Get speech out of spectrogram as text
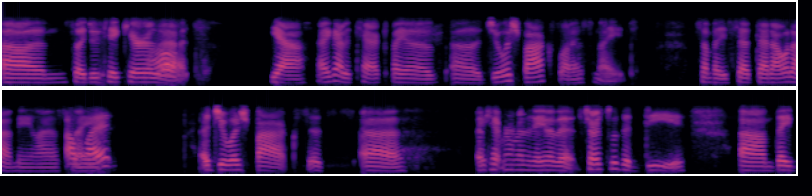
Um so I do take care of oh. that. Yeah, I got attacked by a, a Jewish box last night. Somebody set that out on me last a night. what? A Jewish box. It's uh I can't remember the name of it. it starts with a D. Um, they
